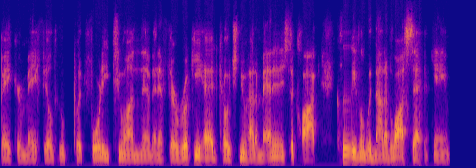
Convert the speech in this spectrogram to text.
Baker Mayfield, who put 42 on them. And if their rookie head coach knew how to manage the clock, Cleveland would not have lost that game.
